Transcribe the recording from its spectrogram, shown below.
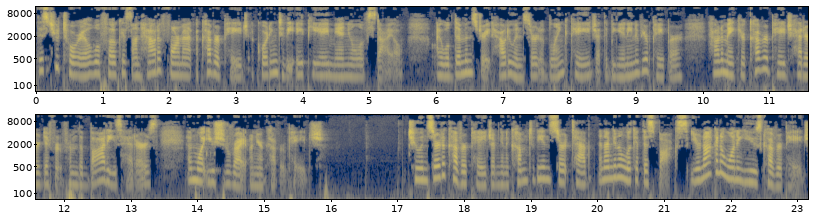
This tutorial will focus on how to format a cover page according to the APA Manual of Style. I will demonstrate how to insert a blank page at the beginning of your paper, how to make your cover page header different from the body's headers, and what you should write on your cover page. To insert a cover page, I'm going to come to the Insert tab and I'm going to look at this box. You're not going to want to use cover page.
